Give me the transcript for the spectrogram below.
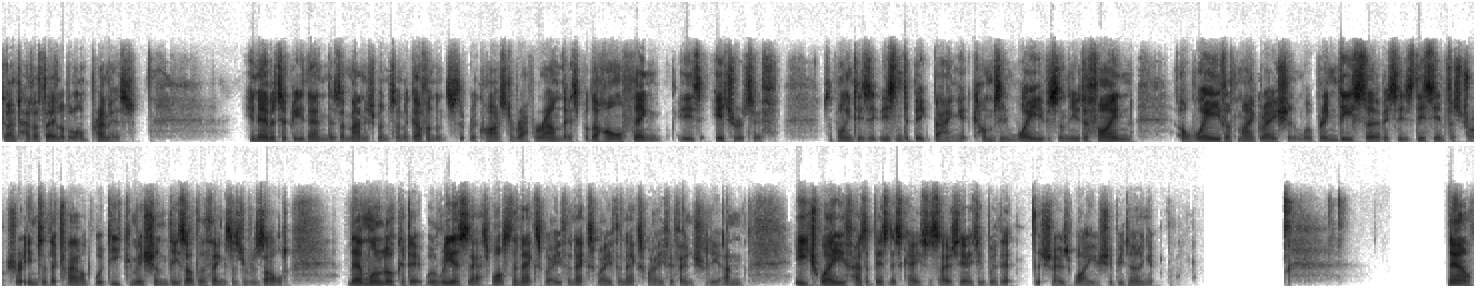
don't have available on premise. Inevitably, then there's a management and a governance that requires to wrap around this, but the whole thing is iterative. So the point is, it isn't a big bang, it comes in waves, and you define a wave of migration. We'll bring these services, this infrastructure into the cloud, we'll decommission these other things as a result. Then we'll look at it, we'll reassess what's the next wave, the next wave, the next wave eventually. And each wave has a business case associated with it that shows why you should be doing it. Now,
